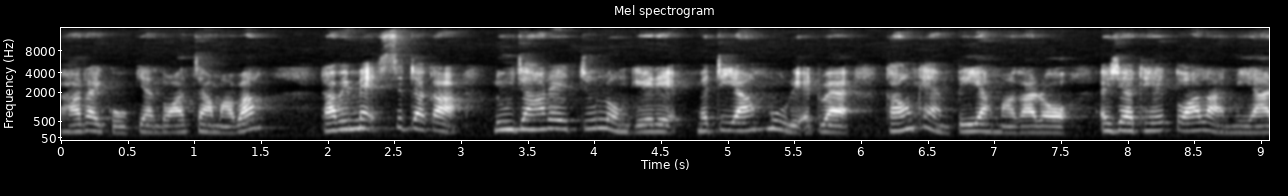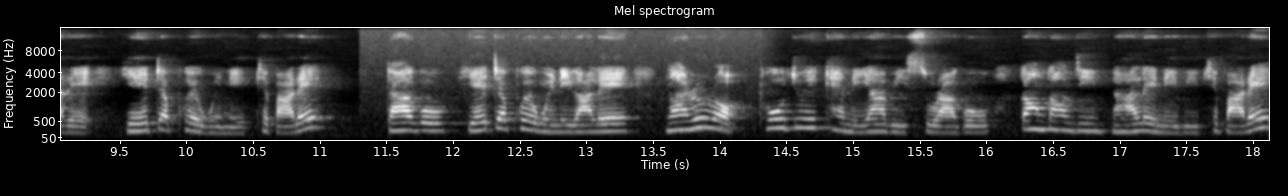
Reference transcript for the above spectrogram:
ဘားတိုက်ကိုပြန်သွားကြမှာပါ ဒါပေမဲ့စစ်တပ်ကလူကြားတဲ့ကျူးလွန်ခဲ့တဲ့မတရားမှုတွေအတွက်ခေါင်းခံပေးရမှာကတော့အရက်သေးသွာလာနေရတဲ့ရဲတပ်ဖွဲ့ဝင်တွေဖြစ်ပါတယ်ဒါကိုရဲတပ်ဖွဲ့ဝင်တွေကလည်းငါတို့တော့ထိုးကျွေးခံနေရပြီဆိုတာကိုကောင်းကောင်းကြီးနားလည်နေပြီဖြစ်ပါတယ်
